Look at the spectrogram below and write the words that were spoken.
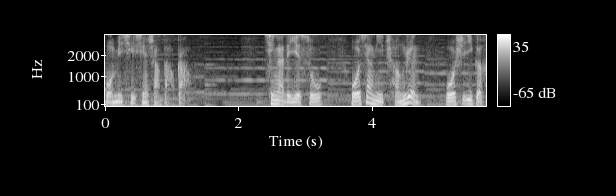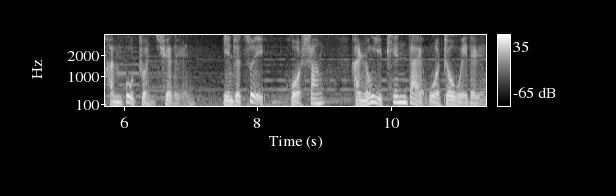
我们一起献上祷告，亲爱的耶稣，我向你承认，我是一个很不准确的人，因着罪或伤，很容易偏待我周围的人。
